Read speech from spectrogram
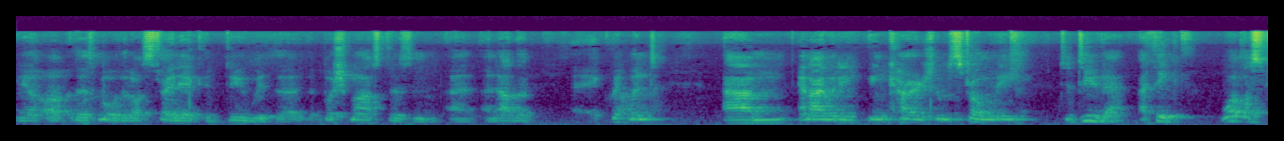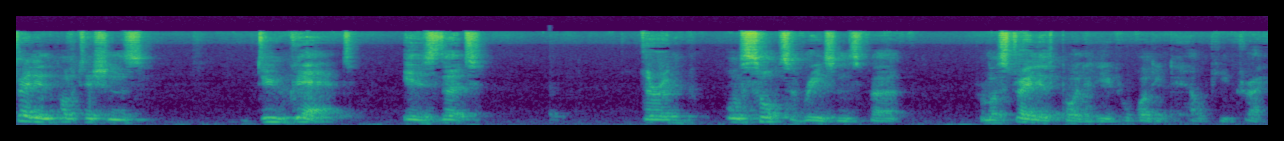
you know, uh, there's more that Australia could do with the, the Bushmasters and, uh, and other equipment, um, and I would encourage them strongly to do that. I think what Australian politicians do get is that there are all sorts of reasons for, from Australia's point of view, for wanting to help Ukraine.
